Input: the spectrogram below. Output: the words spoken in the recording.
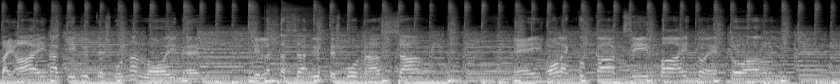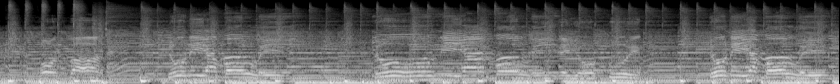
Tai ainakin yhteiskunnan loinen. Sillä tässä yhteiskunnassa ei ole kuin kaksi vaihtoehtoa. On vaan Duni ja Molli. Duni ja Molli. Ei oo kuin Duni ja Molli.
